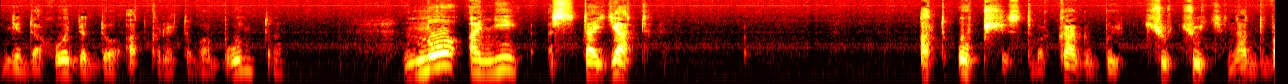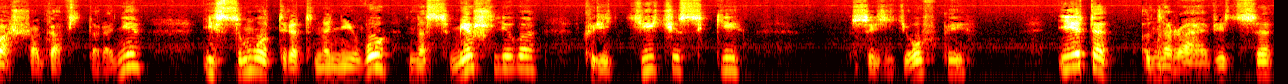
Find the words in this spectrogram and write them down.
не доходят до открытого бунта, но они стоят от общества как бы чуть-чуть на два шага в стороне и смотрят на него насмешливо, критически, с издевкой. И это нравится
